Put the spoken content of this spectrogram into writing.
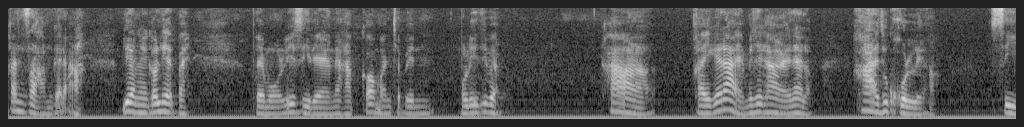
ขั้นสามก็ได้อะเรียกไงก็เรียกไป แต่โมลิสีแดงนะครับ ก็มันจะเป็น โมลิที่แบบฆ่าใครก็ได้ ไม่ใช่ฆ่าใครได้หรอกฆ่าทุกคนเลยอะสี่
